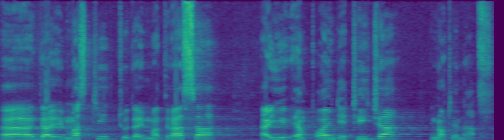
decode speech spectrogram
uh, the masjid, to the madrasa, uh, you appoint a teacher, not enough.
